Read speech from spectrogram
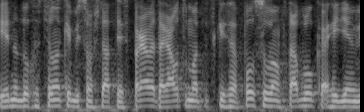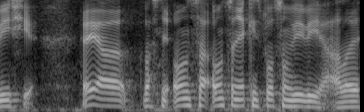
Jednoducho, keby som v štátnej správe, tak automaticky sa posúvam v tabulkách, idem vyššie. Hej, a vlastne on sa, on sa nejakým spôsobom vyvíja, ale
